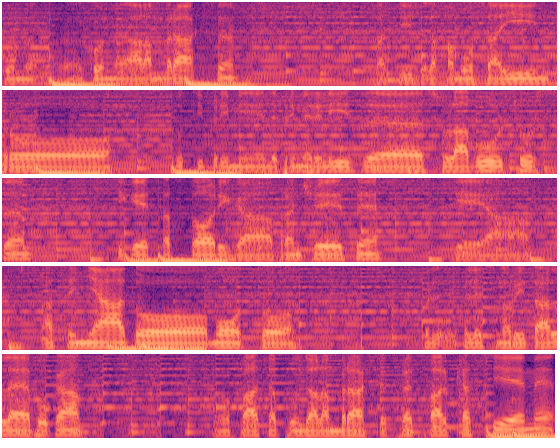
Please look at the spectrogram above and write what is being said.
con, eh, con Alan Brax, infatti la famosa intro, tutte le prime release sulla Vultures, etichetta storica francese che ha, ha segnato molto quelle, quelle sonorità all'epoca. Abbiamo fatto appunto Alan Brax e Fred Falk assieme.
